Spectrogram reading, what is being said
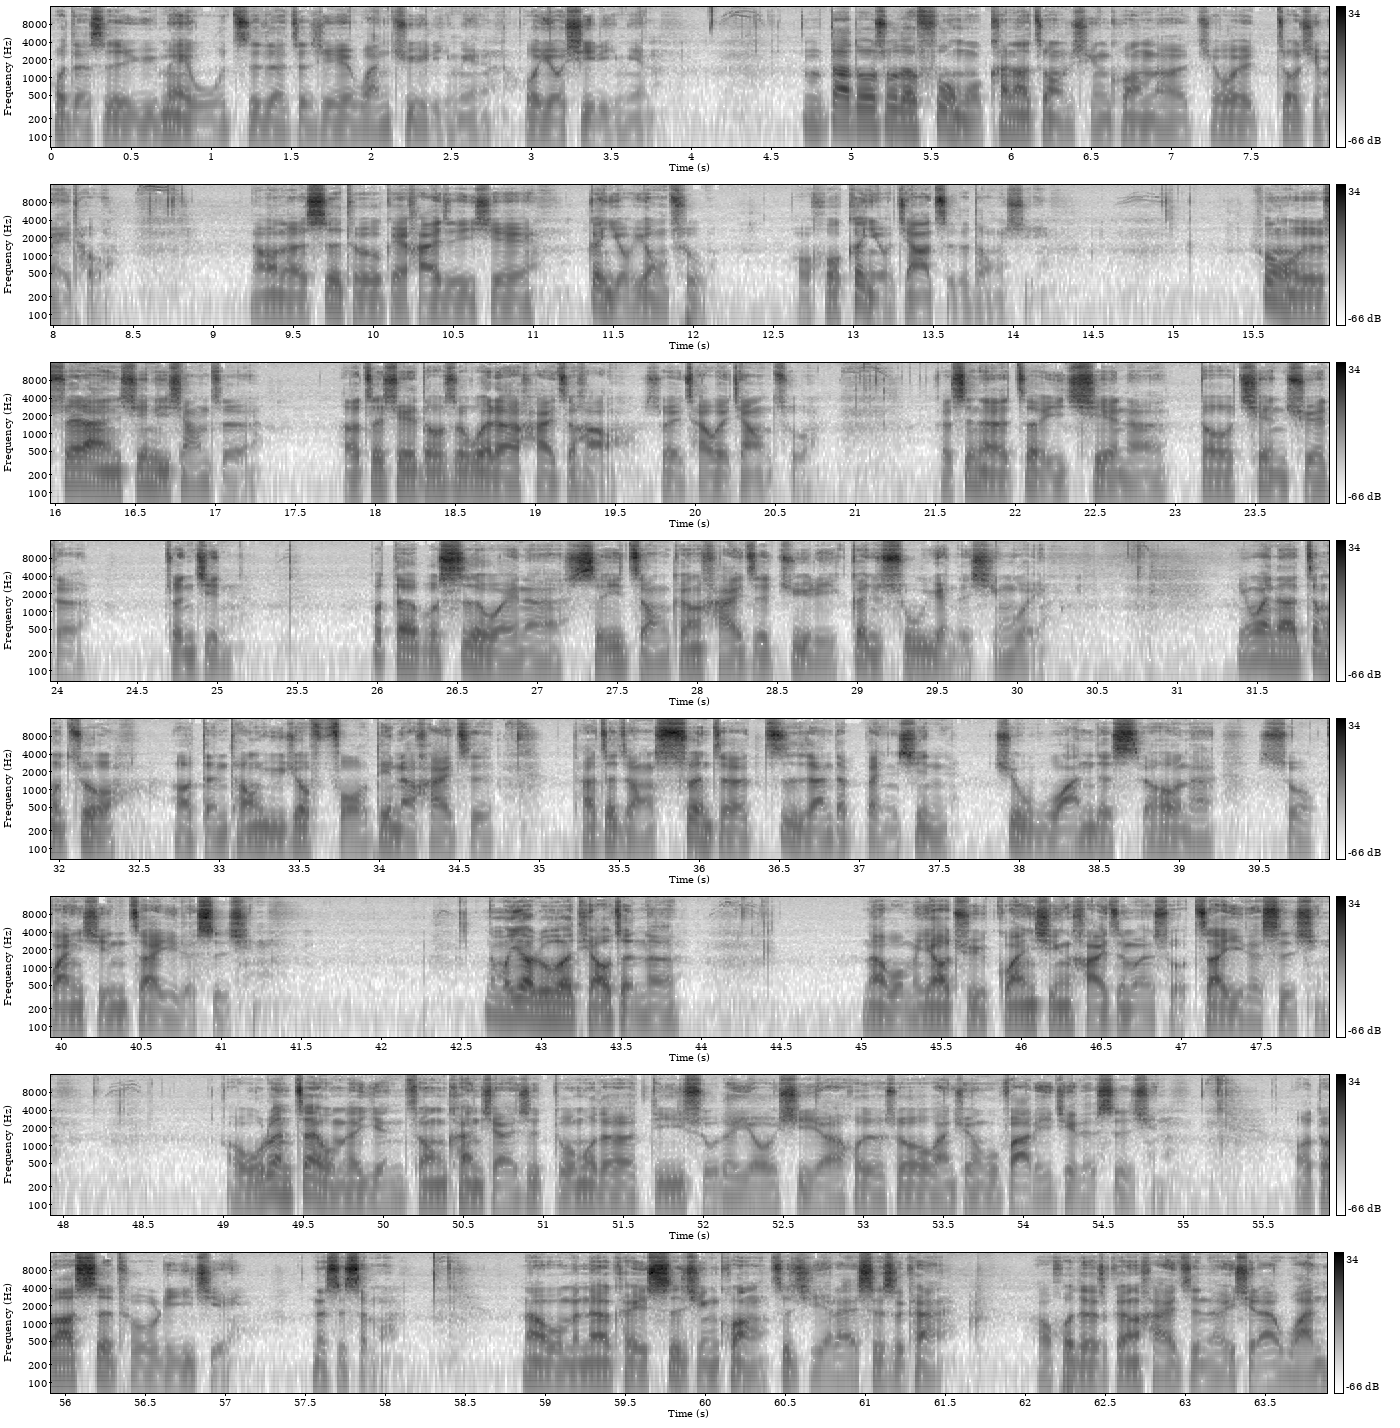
或者是愚昧无知的这些玩具里面或游戏里面。那么大多数的父母看到这种情况呢，就会皱起眉头，然后呢试图给孩子一些更有用处或更有价值的东西。父母虽然心里想着，呃，这些都是为了孩子好，所以才会这样做。可是呢，这一切呢，都欠缺的尊敬，不得不视为呢，是一种跟孩子距离更疏远的行为。因为呢，这么做，呃，等同于就否定了孩子他这种顺着自然的本性去玩的时候呢，所关心在意的事情。那么要如何调整呢？那我们要去关心孩子们所在意的事情，无论在我们的眼中看起来是多么的低俗的游戏啊，或者说完全无法理解的事情，我都要试图理解那是什么。那我们呢可以视情况自己也来试试看，啊，或者是跟孩子呢一起来玩，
